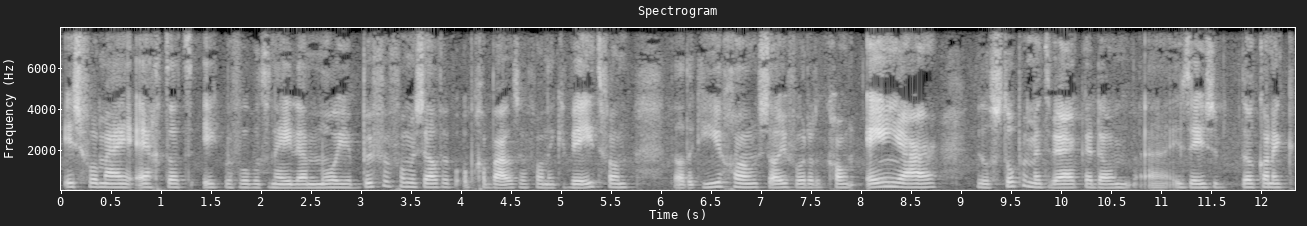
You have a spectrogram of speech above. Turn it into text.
is voor mij echt dat ik bijvoorbeeld een hele mooie buffer voor mezelf heb opgebouwd. Waarvan ik weet van dat ik hier gewoon, stel je voor dat ik gewoon één jaar wil stoppen met werken, dan uh, is deze, dan kan ik,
